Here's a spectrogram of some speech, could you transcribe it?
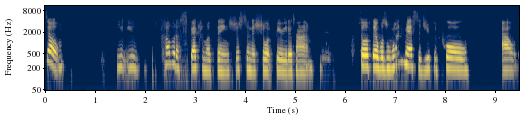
so you you covered a spectrum of things just in a short period of time. So if there was one message you could pull out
